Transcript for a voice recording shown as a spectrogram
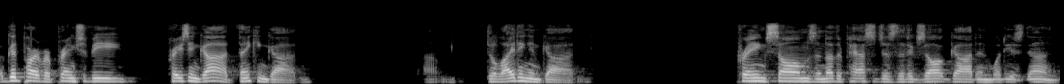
A good part of our praying should be praising God, thanking God, um, delighting in God, praying psalms and other passages that exalt God and what He has done.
